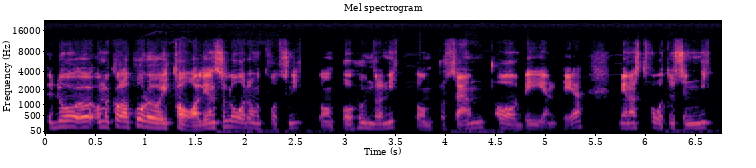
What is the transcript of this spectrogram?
då, om vi kollar på då Italien så låg de 2019 på 119 procent av BNP, medan 2019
